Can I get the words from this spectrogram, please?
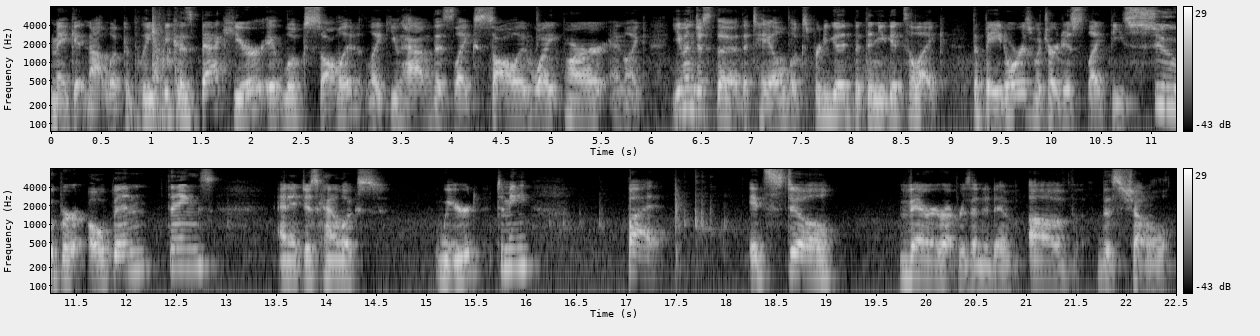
make it not look complete. Because back here it looks solid. Like you have this like solid white part and like even just the the tail looks pretty good. But then you get to like the bay doors which are just like these super open things. And it just kind of looks weird to me. But it's still very representative of this shuttle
